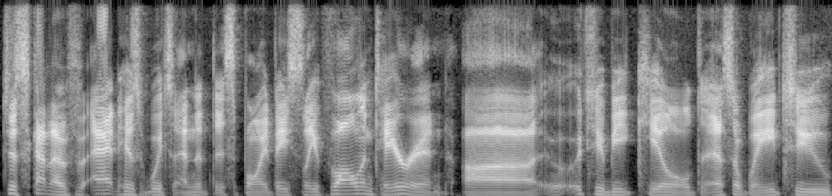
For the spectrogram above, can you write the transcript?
just kind of at his wits end at this point, basically volunteering uh to be killed as a way to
